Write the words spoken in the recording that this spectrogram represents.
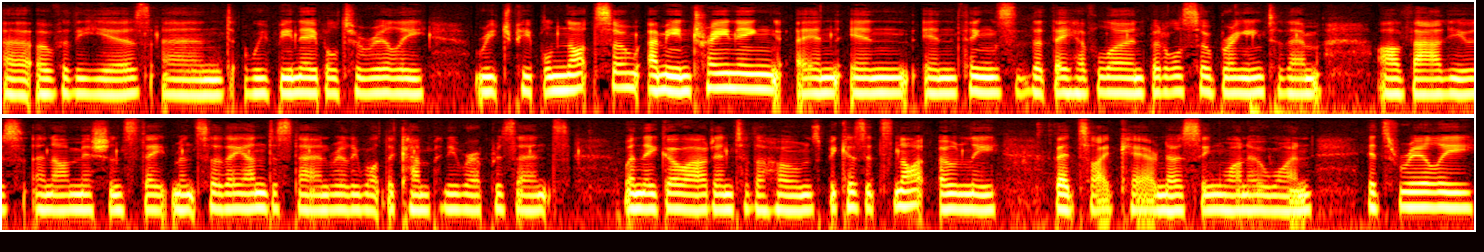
uh, over the years, and we've been able to really reach people. Not so, I mean, training in in in things that they have learned, but also bringing to them our values and our mission statement, so they understand really what the company represents when they go out into the homes. Because it's not only bedside care, nursing 101. It's really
